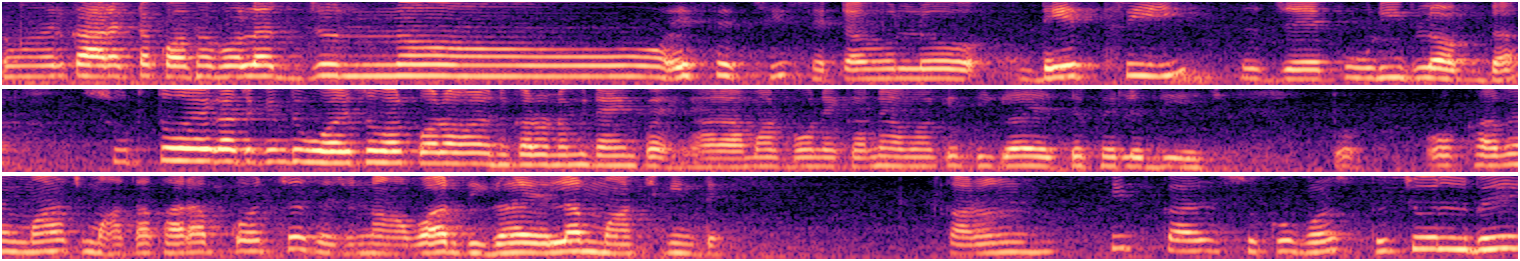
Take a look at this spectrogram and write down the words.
তোমাদেরকে আর একটা কথা বলার জন্য এসেছি, সেটা হলো ডে থ্রি যে পুরী ব্লগটা শ্যুট তো হয়ে গেছে কিন্তু ভয়েস ওভার করা হয়নি, কারণ আমি টাইম পাইনি। আর আমার বোন এখানে আমাকে দীঘায় এসে ফেলে দিয়েছে। তো ও খাবে মাছ, মাথা খারাপ করছে, সেজন্য আবার দীঘায় এলাম মাছ কিনতে। কারণ শীতকাল শুকো তো চলবেই,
